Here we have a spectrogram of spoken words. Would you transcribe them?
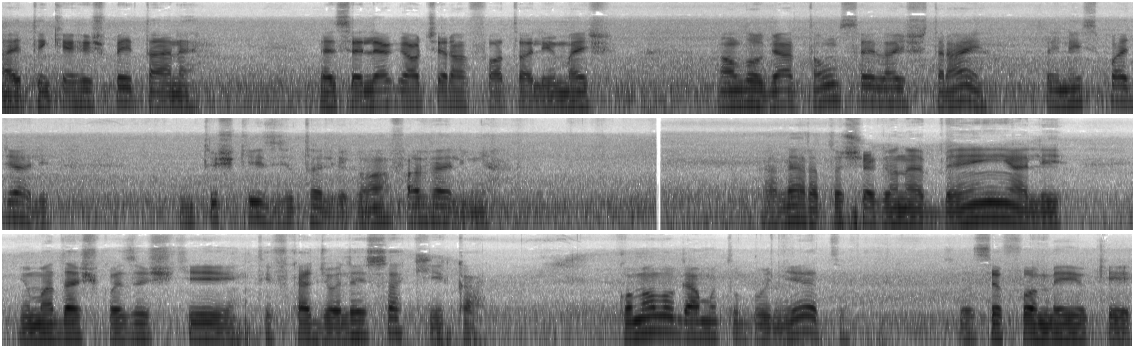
Aí tem que respeitar, né? Deve ser legal tirar foto ali, mas é um lugar tão, sei lá, estranho. Não sei nem se pode ir ali. Muito esquisito ali, igual uma favelinha. Galera, tô chegando é bem ali. E uma das coisas que tem que ficar de olho é isso aqui, cara. Como é um lugar muito bonito, se você for meio que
